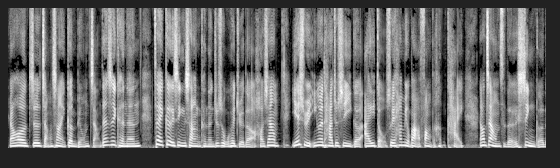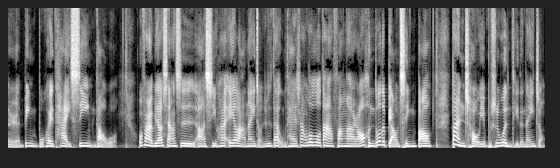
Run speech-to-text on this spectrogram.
然后这长相也更不用讲。但是可能在个性上，可能就是我会觉得好像，也许因为他就是一个 idol，所以他没有办法放得很开，然后这样子的性格的人并不会太吸引到我。我反而比较像是啊，喜欢 ella 那一种，就是在舞台上落落大方啊，然后很多的表情包，扮丑也不是问题的那一种。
